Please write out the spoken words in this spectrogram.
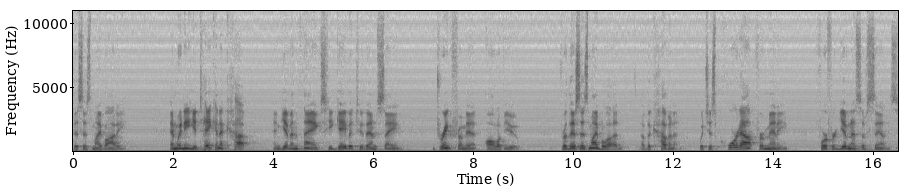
this is my body. And when he had taken a cup and given thanks, he gave it to them, saying, Drink from it, all of you. For this is my blood of the covenant, which is poured out for many for forgiveness of sins.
